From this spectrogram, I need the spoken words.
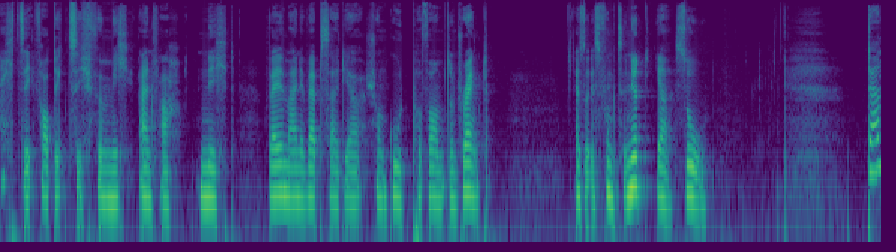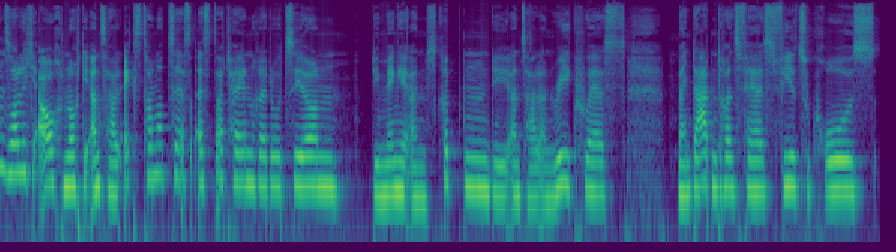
rechtfertigt sich für mich einfach nicht, weil meine Website ja schon gut performt und rankt. Also es funktioniert ja so. Dann soll ich auch noch die Anzahl externer CSS-Dateien reduzieren, die Menge an Skripten, die Anzahl an Requests. Mein Datentransfer ist viel zu groß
